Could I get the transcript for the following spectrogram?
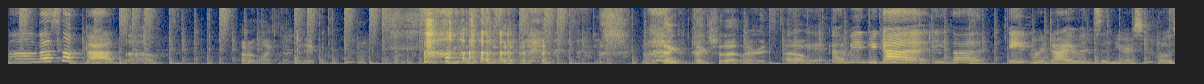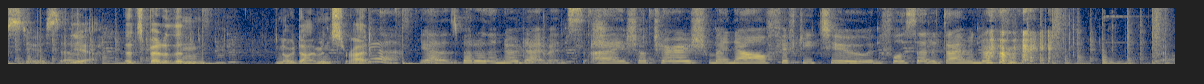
Uh, that's not bad though. I don't like that pick. no, thank, thanks for that, Larry. Um, okay. I mean, you got you got eight more diamonds than you were supposed to, so. Yeah, that's better than no diamonds, right? Yeah, yeah, that's better than no diamonds. I shall cherish my now 52 and full set of diamond armor. Wow,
